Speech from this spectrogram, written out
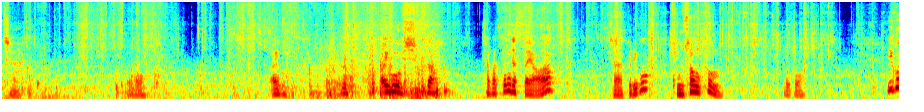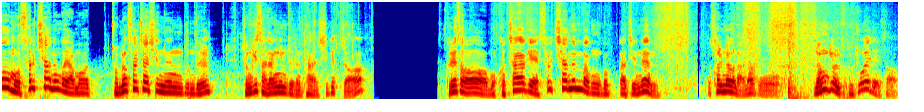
자, 요거 아이고, 아이고 씨 크다. 잡아 던졌어요. 자, 그리고 구성품 요거 이거 뭐 설치하는 거야 뭐 조명 설치하시는 분들 전기 사장님들은 다 아시겠죠. 그래서 뭐 거창하게 설치하는 방법까지는 설명을 안 하고 연결 구조에 대해서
